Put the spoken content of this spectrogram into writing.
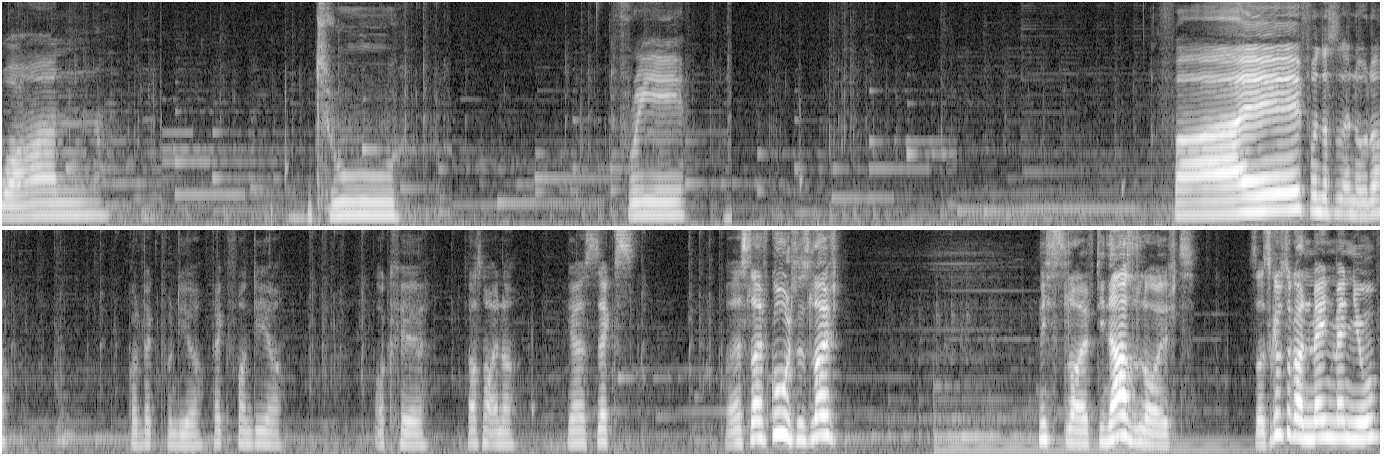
One. Two. Three. Five. Und das ist Ende, oder? Gott, weg von dir. Weg von dir. Okay. Da ist noch einer. Ja, ist sechs. Es läuft gut. Es läuft. Nichts läuft. Die Nase läuft. So, es gibt sogar ein Main Menu.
